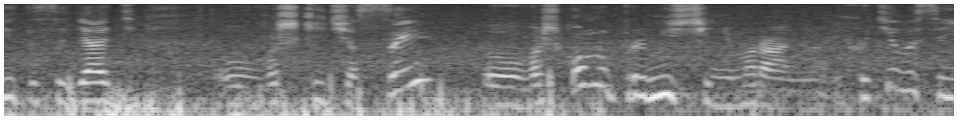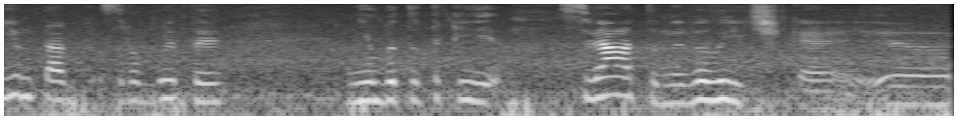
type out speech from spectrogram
Діти сидять у важкі часи, у важкому приміщенні морально. І хотілося їм так зробити, нібито таке свято невеличке. Е,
